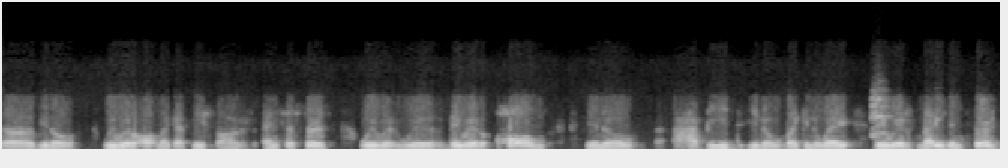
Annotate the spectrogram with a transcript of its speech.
uh, you know, we were all like at least our ancestors. We were, we, they were all, you know, abid. You know, like in a way, they were not even third.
